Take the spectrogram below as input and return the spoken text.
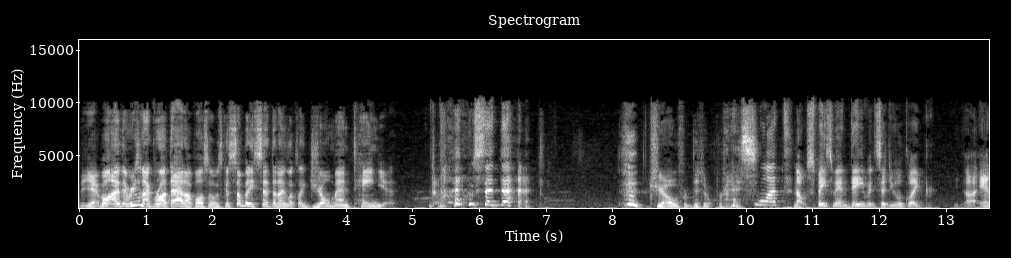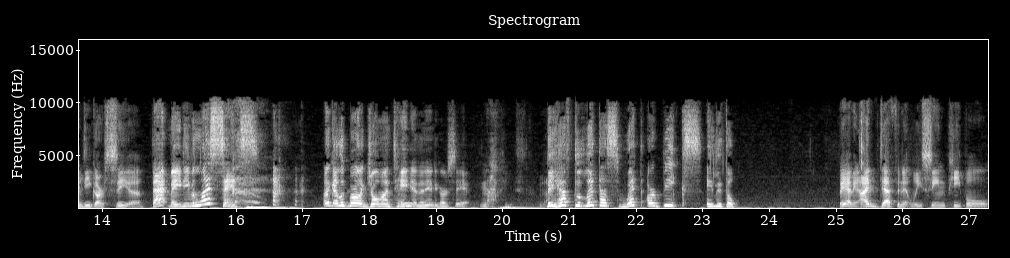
Yeah, well, I, the reason I brought that up also was because somebody said that I looked like Joe Mantegna. who said that? Joe from Digital Press. What? No, Spaceman David said you look like uh, Andy Garcia. That made even less sense. I think I look more like Joe Mantegna than Andy Garcia. They have to let us wet our beaks a little. But yeah, I mean, I've definitely seen people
